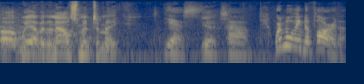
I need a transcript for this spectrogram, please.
uh, we have an announcement to make. Yes. Yes. Um, we're moving to Florida.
